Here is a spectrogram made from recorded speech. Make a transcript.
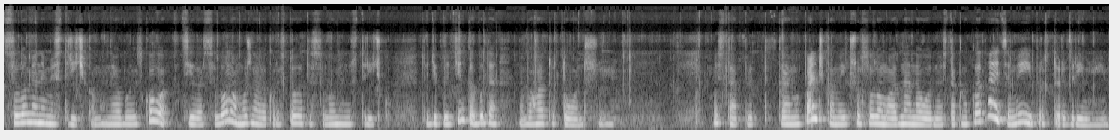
солом'яними стрічками. Не обов'язково ціла солома, можна використовувати солом'яну стрічку. Тоді плетінка буде набагато тоншою. Ось так притискаємо пальчиками. Якщо солома одна на одну ось так накладається, ми її просто розрівнюємо.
